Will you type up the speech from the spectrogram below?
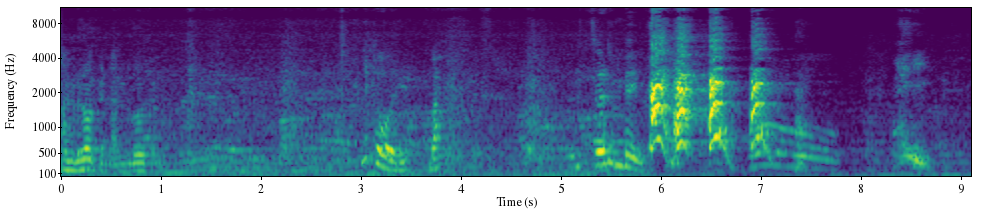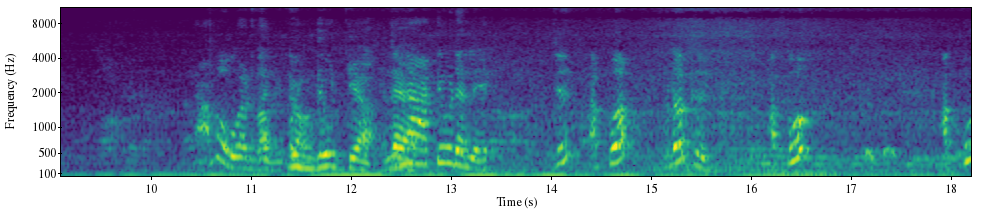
അങ്ങോട്ട് അങ്ങോട്ട് ഇനി പോര്. വാ വിളിച്ചിട്ടുണ്ടേ ഞാൻ പോവാണ് കുട്ടിയാ നാട്ടി വിടല്ലേ? അപ്പു നോക്ക്. അപ്പു അപ്പു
